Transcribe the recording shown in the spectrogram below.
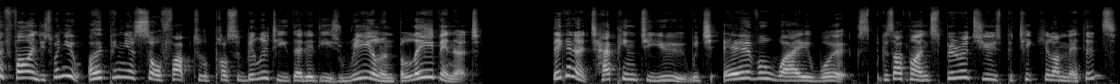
I find is when you open yourself up to the possibility that it is real and believe in it, they're going to tap into you whichever way works. Because I find spirits use particular methods.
